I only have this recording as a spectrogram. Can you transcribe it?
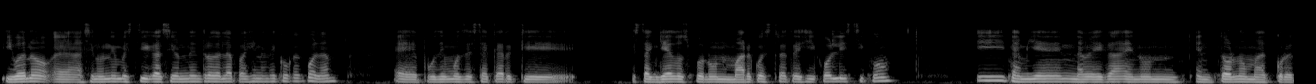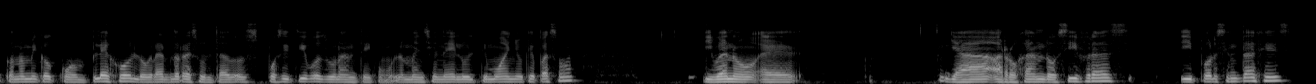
Y bueno, eh, haciendo una investigación dentro de la página de Coca-Cola, eh, pudimos destacar que están guiados por un marco estratégico holístico y también navega en un entorno macroeconómico complejo, logrando resultados positivos durante, como lo mencioné, el último año que pasó. Y bueno, eh, ya arrojando cifras y porcentajes,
